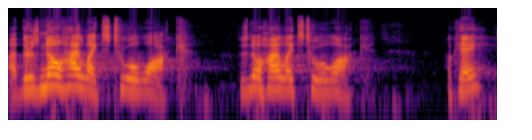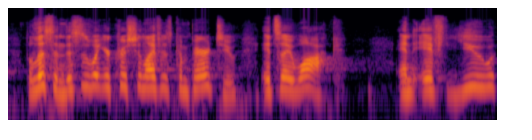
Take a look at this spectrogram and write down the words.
Uh, there's no highlights to a walk. There's no highlights to a walk. Okay? But listen, this is what your Christian life is compared to it's a walk. And if you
